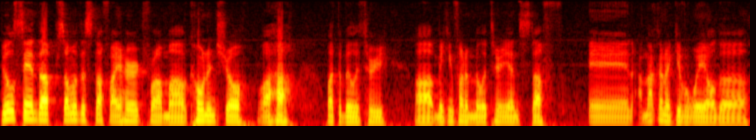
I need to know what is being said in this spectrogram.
Bill stand up. Some of the stuff I heard from uh, Conan show, wow, about the military, making fun of military and stuff. And I'm not gonna give away all the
